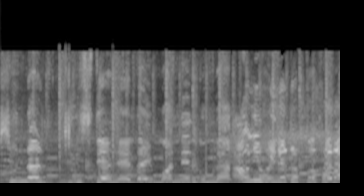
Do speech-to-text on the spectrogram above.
सुन्दर दृश्य हेर्दै मन्दिर घुम्न आउने होइन त पोखरा।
